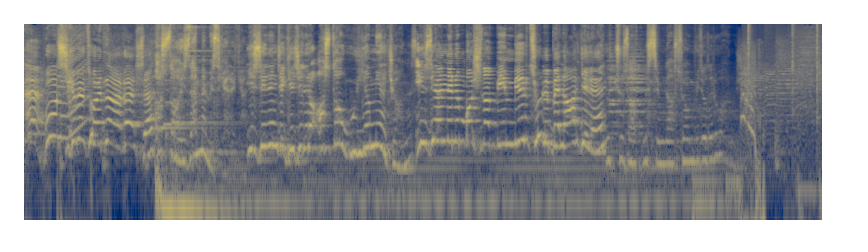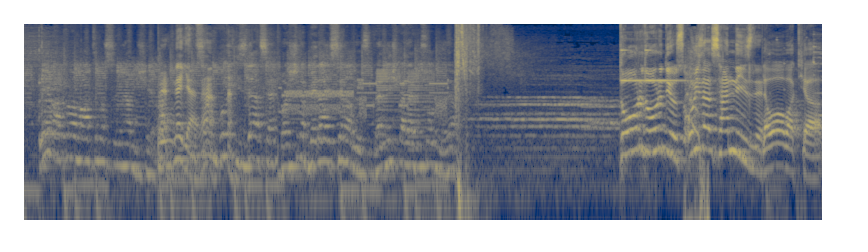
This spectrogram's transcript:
Evet, bu Şikayet tuvaletin arkadaşlar asla izlenmemesi gereken. İzlenince geceleri asla uyuyamayacağınız. İzleyenlerin başına bin bir türlü bela gelen 360 simülasyon videoları varmış. Benim aklıma mantığıma sığınan bir şey. Ne- ne geldi, Sen ha? bunu izlersen başına belayı sen alıyorsun. Benimle hiçbir alakası olmuyor ya. Doğru doğru diyorsun. O yüzden sen de izle. Lava bak ya.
